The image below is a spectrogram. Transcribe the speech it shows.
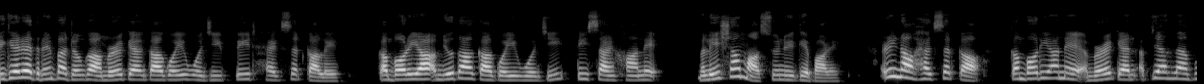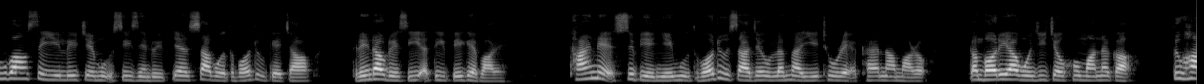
ပြီးခဲ့တဲ့သတင်းပတ်တုန်းကအမေရိကန်ကာကွယ်ရေးဝန်ကြီး Pete Hegseth ကလည်းကမ်ဘောဒီးယားအမျိုးသားကာကွယ်ရေးဝန်ကြီးတီဆိုင်ဟာနဲ့မလေးရှားမှာဆွေးနွေးခဲ့ပါတယ်။အဲဒီနောက် Hegseth ကကမ်ဘောဒီးယားနဲ့အမေရိကန်အပြန်လှန်ပူးပေါင်းစစ်ရေးလေ့ကျင့်မှုအစီအစဉ်တွေပြန်ဆဖို့သဘောတူခဲ့ကြောင်းသတင်းတောက်တွေစီအသိပေးခဲ့ပါတယ်။ထိုင်းနဲ့စစ်ပြေငြိမ်းမှုသဘောတူစာချုပ်လက်မှတ်ရေးထိုးတဲ့အခမ်းအနားမှာတော့ကမ်ဘောဒီးယားဝန်ကြီးချုပ်ဟွန်မာနက်ကသူဟာ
